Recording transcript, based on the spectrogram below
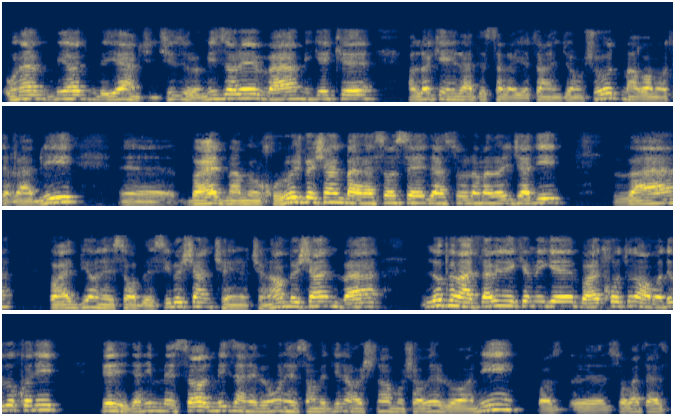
اونم میاد یه همچین چیزی رو می‌ذاره و میگه که حالا که این رد صلاحیت ها انجام شد مقامات قبلی باید ممنوع خروج بشن بر اساس دستورالعملهای جدید و باید بیان حسابرسی بشن چین و چنان بشن و لپ مطلب اینه که میگه باید خودتون آماده بکنید. برید. یعنی مثال می‌زنه به اون حسام الدین آشنا مشاور روحانی باز صحبت از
